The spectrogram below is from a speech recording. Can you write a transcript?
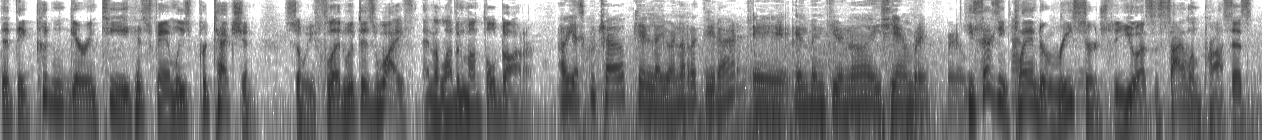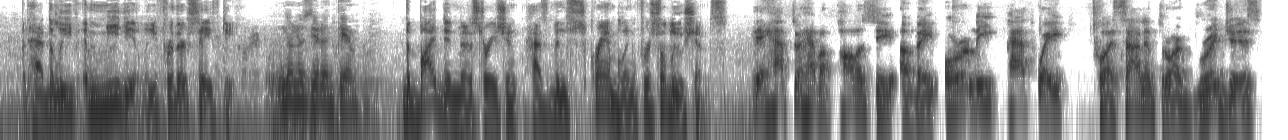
that they couldn't guarantee his family's protection. So he fled with his wife and 11 month old daughter. Había escuchado que la iban a retirar eh, el 21 de diciembre. He says he planned to research the U.S. asylum process, but had to leave immediately for their safety. No nos dieron tiempo. The Biden administration has been scrambling for solutions. They have to have a policy of a early pathway to asylum through our bridges.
